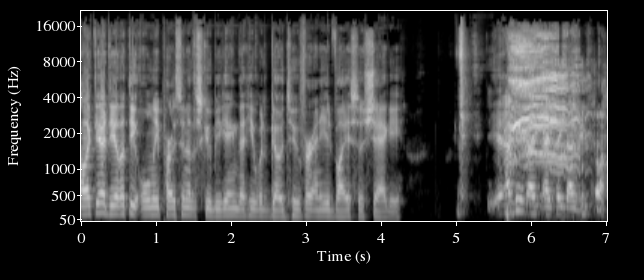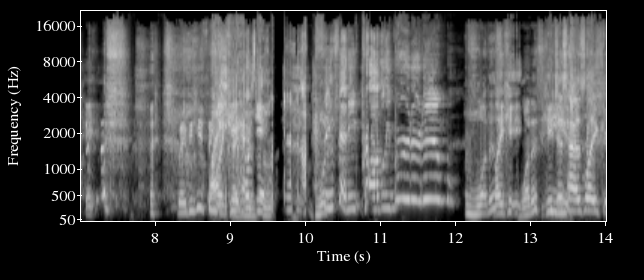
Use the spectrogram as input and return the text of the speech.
I like the idea that the only person in the Scooby Gang that he would go to for any advice is Shaggy. Yeah, I mean, I, I think that'd be funny. Maybe he thinks Like, like, he has- Shaggy's I think that he probably murdered him. What if Like he, what if he, just has like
